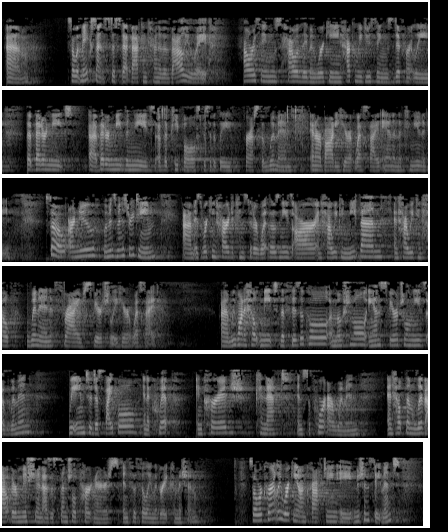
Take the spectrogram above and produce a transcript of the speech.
Um, so it makes sense to step back and kind of evaluate how are things, how have they been working? How can we do things differently that better meet, uh, better meet the needs of the people, specifically for us, the women in our body here at Westside and in the community. So our new women's ministry team um, is working hard to consider what those needs are and how we can meet them and how we can help women thrive spiritually here at Westside. Um, we want to help meet the physical, emotional, and spiritual needs of women. We aim to disciple and equip, encourage, connect, and support our women and help them live out their mission as essential partners in fulfilling the Great Commission. So we're currently working on crafting a mission statement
